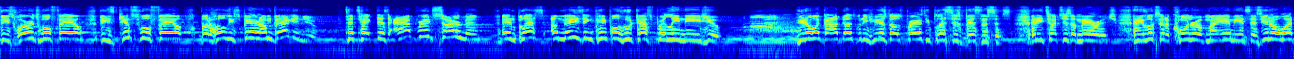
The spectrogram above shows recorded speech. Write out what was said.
These words will fail, these gifts will fail, but Holy Spirit, I'm begging you to take this average sermon and bless amazing people who desperately need you. You know what God does when He hears those prayers? He blesses businesses and He touches a marriage and He looks at a corner of Miami and says, You know what?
